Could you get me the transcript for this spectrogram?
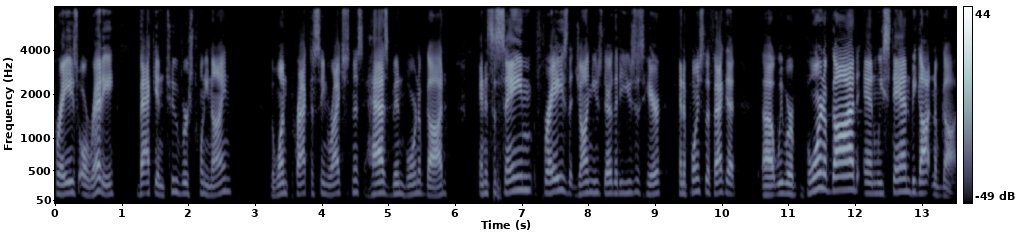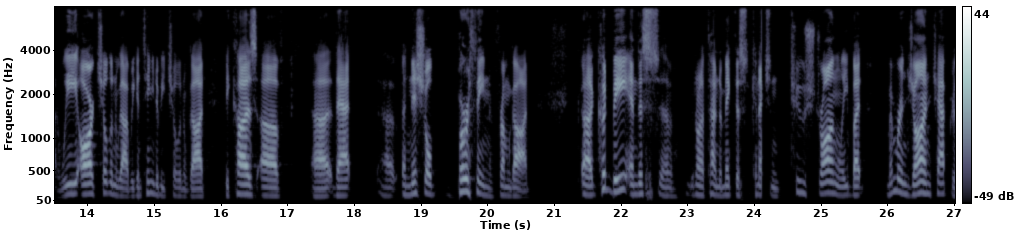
phrase already back in 2 verse 29. The one practicing righteousness has been born of God. And it's the same phrase that John used there that he uses here. And it points to the fact that uh, we were born of God and we stand begotten of God. We are children of God. We continue to be children of God because of uh, that uh, initial birthing from God. Uh, could be, and this, uh, we don't have time to make this connection too strongly, but remember in John chapter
